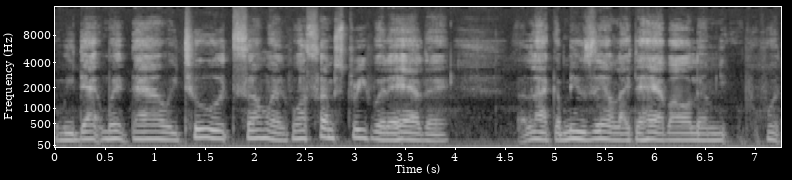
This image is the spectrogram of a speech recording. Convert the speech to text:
We da- went down. We toured somewhere, one some street where they have the like a museum, like they have all them what,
